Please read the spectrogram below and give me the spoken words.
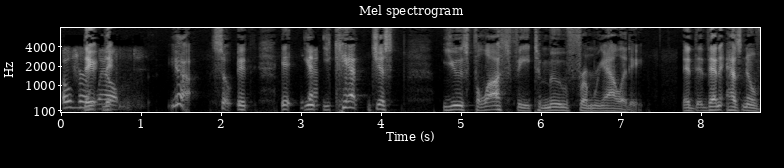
They- they- Overwhelmed. yeah. So it it you, you can't just use philosophy to move from reality. It, then it has no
